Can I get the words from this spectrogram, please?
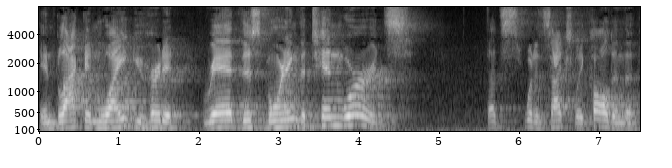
in black and white. You heard it read this morning the 10 words. That's what it's actually called in the,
